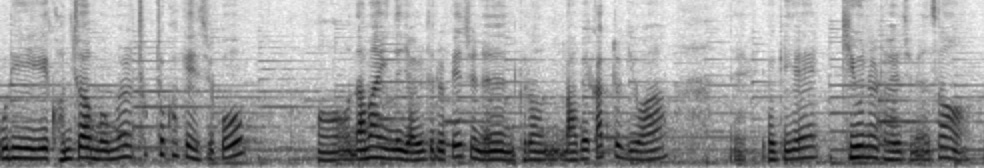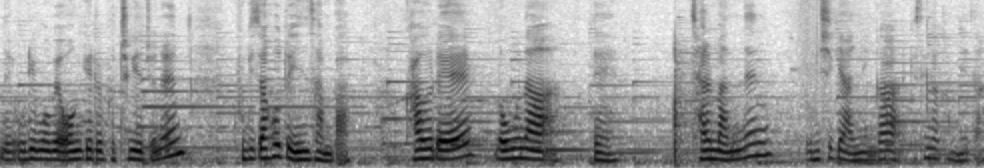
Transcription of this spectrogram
우리 건조한 몸을 촉촉하게 해주고 어, 남아있는 열들을 빼주는 그런 마의 깍두기와 네, 여기에 기운을 더해주면서 네, 우리 몸의 원기를 보충해주는 구기자 호두 인삼밥 가을에 너무나 네, 잘 맞는 음식이 아닌가 이렇게 생각합니다.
